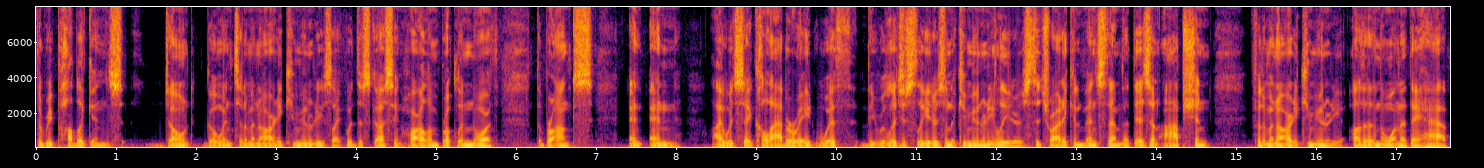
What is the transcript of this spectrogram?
the Republicans don't go into the minority communities like we're discussing Harlem, Brooklyn North, the Bronx, and, and I would say collaborate with the religious leaders and the community leaders to try to convince them that there's an option for the minority community other than the one that they have.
